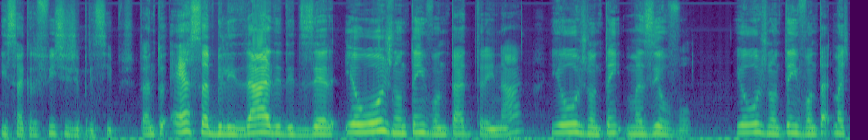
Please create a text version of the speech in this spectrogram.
e sacrifícios e princípios. Portanto, essa habilidade de dizer eu hoje não tenho vontade de treinar, eu hoje não tenho, mas eu vou. Eu hoje não tenho vontade, mas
